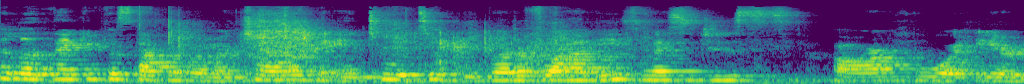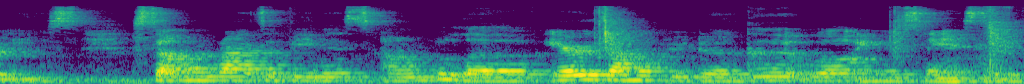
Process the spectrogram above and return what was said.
Hello, thank you for stopping by my channel, The Intuitive Butterfly. These messages are for Aries. Sun, of Venus, um, beloved. Aries, I hope you're doing good, well, and you're staying safe.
